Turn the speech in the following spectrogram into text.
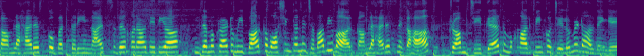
कामला हैरिस को बदतरीन नायब सदर करार दे दिया। डेमोक्रेट उम्मीदवार का वाशिंगटन में जवाबी वार, कामला हैरिस ने कहा, ट्रंप जीत गए तो मुखालफी को जेलों में डाल देंगे।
